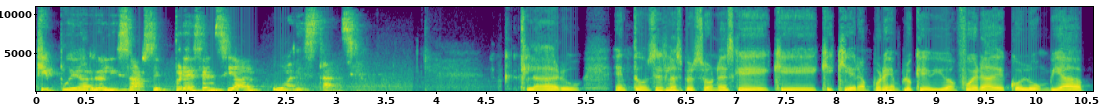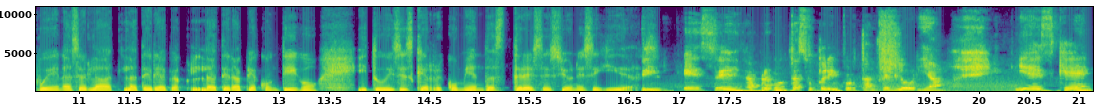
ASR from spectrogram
que pueda realizarse presencial o a distancia. Claro, entonces las personas que, que, quieran, por ejemplo, que vivan fuera de Colombia, pueden hacer la, terapia, la terapia contigo y tú dices que recomiendas tres sesiones seguidas. Sí, es, es una pregunta súper importante, Gloria. Y es que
